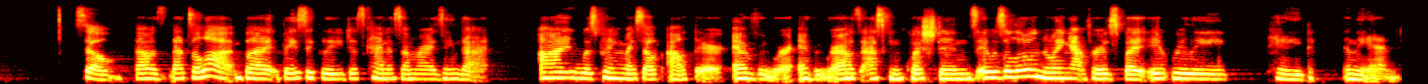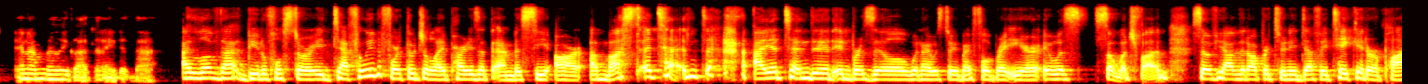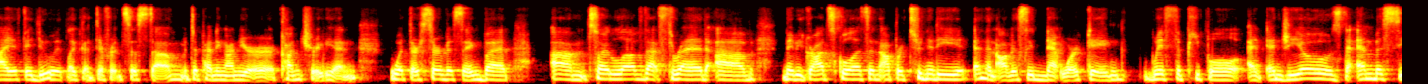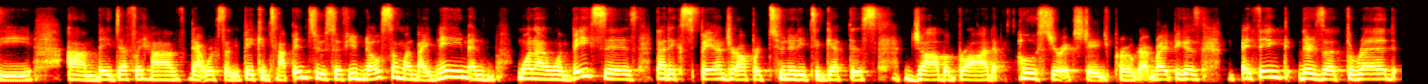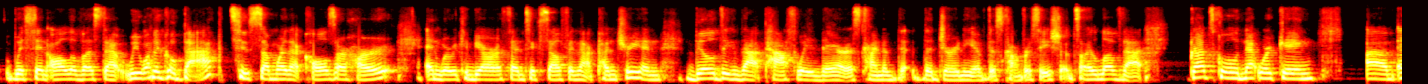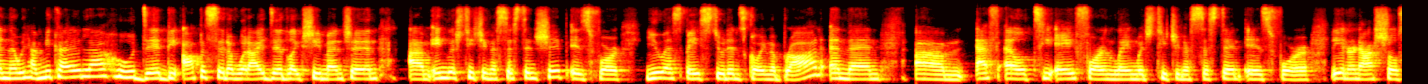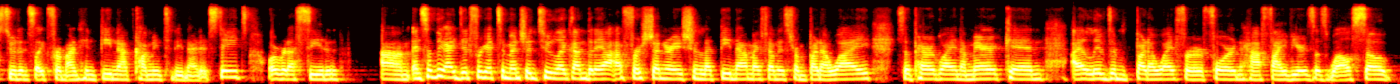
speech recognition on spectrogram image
so that was that's a lot but basically just kind of summarizing that I was putting myself out there everywhere, everywhere. I was asking questions. It was a little annoying at first, but it really paid in the end. And I'm really glad that I did that. I love that beautiful story. Definitely the 4th of July parties at the embassy are a must attend. I attended in Brazil when I was doing my Fulbright year. It was so much fun. So if you have that opportunity, definitely take it or apply if they do it like a different system, depending on your country and what they're servicing. But um, so I love that thread of maybe grad school as an opportunity, and then obviously networking with the people at NGOs, the embassy. Um, they definitely have networks that they can tap into. So if you know someone by name and one-on-one basis, that expands your opportunity to get this job abroad post your exchange program, right? Because I think there's a thread within all of us that we want to go back to somewhere that calls our heart and where we can be our authentic self in that country and building that pathway there is kind of the, the journey of this conversation. So I love that. Grad school, networking, um, and then we have Micaela, who did the opposite of what I did, like she mentioned. Um, English teaching assistantship is for US based students going abroad. And then um, FLTA, foreign language teaching assistant, is for the international students, like from Argentina coming to the United States or Brazil um, and something I did forget to mention too, like Andrea, a first generation Latina. My family's from Paraguay, so Paraguayan American. I lived in Paraguay for four and a half, five years as well. So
